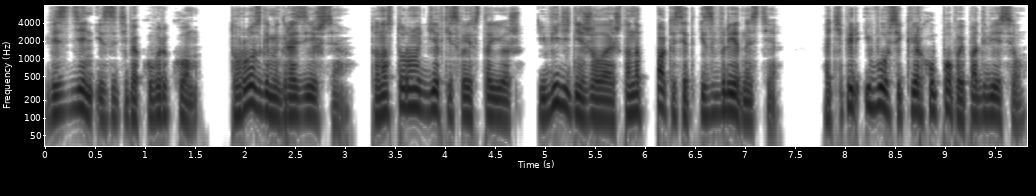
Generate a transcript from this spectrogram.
Весь день из-за тебя кувырком. То розгами грозишься, то на сторону девки своей встаешь и видеть не желаешь, что она пакостит из вредности. А теперь и вовсе кверху попой подвесил,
